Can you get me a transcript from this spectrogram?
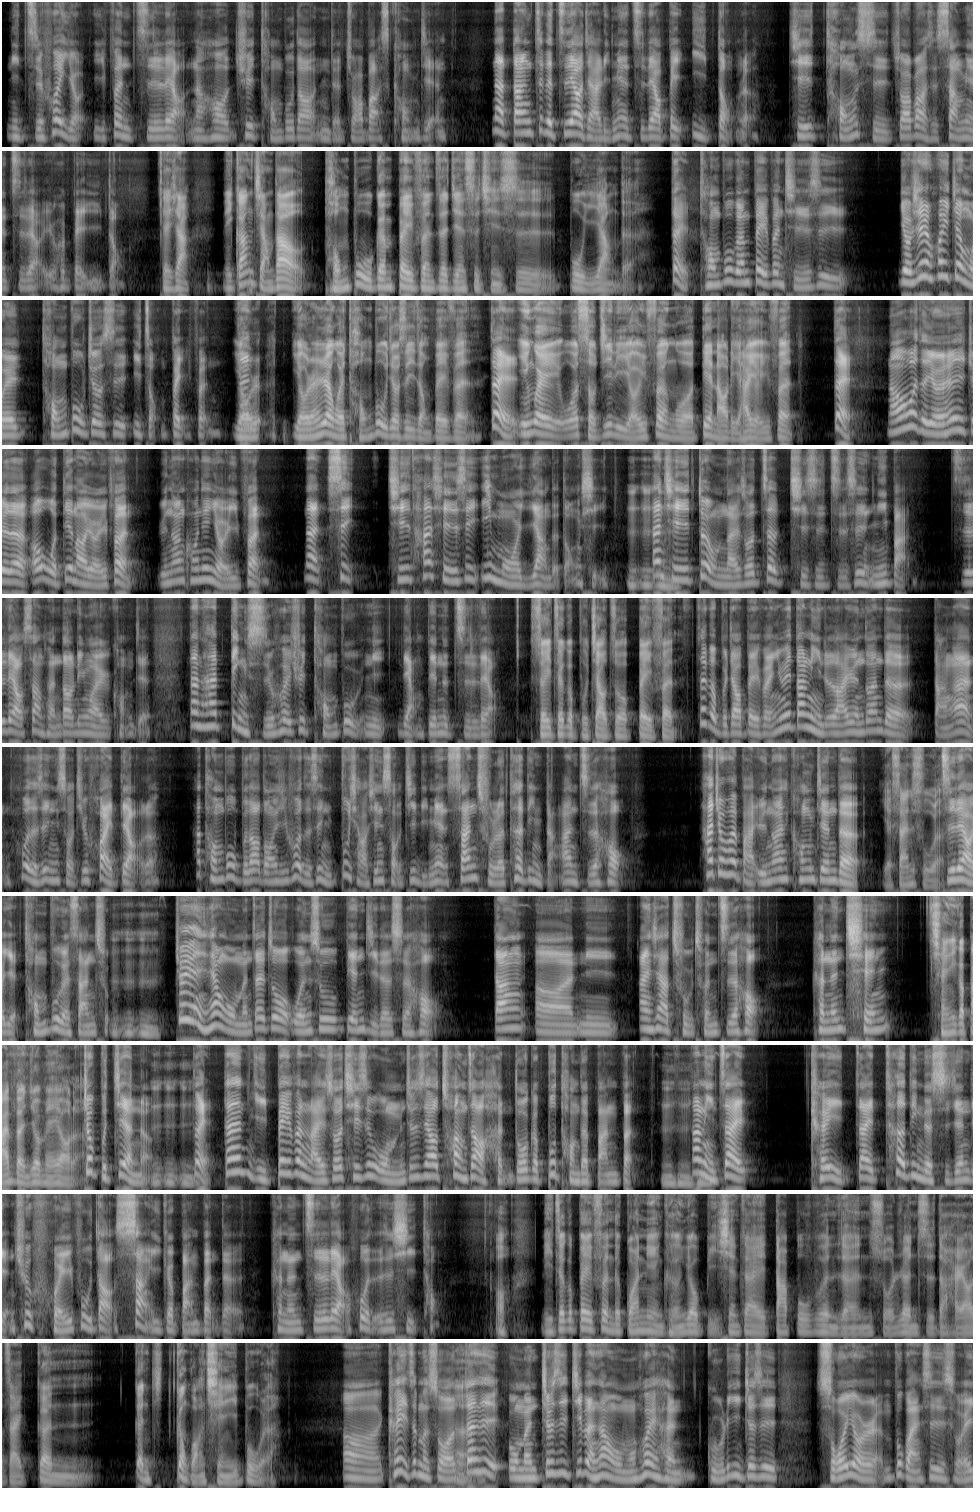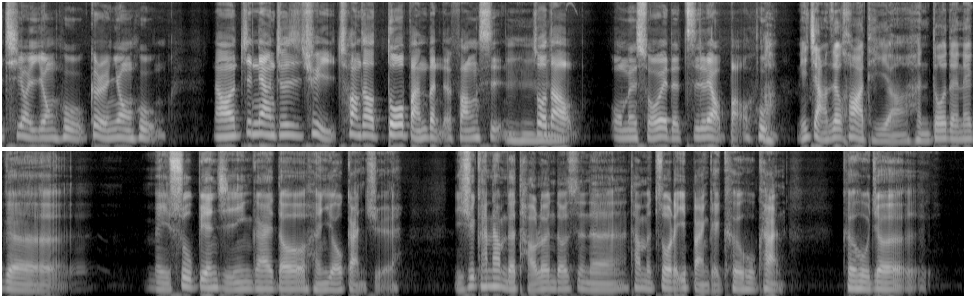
你只会有一份资料，然后去同步到你的 Dropbox 空间。那当这个资料夹里面的资料被异动了，其实同时 Dropbox 上面的资料也会被异动。等一下，你刚讲到同步跟备份这件事情是不一样的。对，同步跟备份其实是。有些人会认为同步就是一种备份，有人有人认为同步就是一种备份，对，因为我手机里有一份，我电脑里还有一份，对，然后或者有人觉得哦，我电脑有一份，云端空间有一份，那是其实它其实是一模一样的东西，嗯嗯，但其实对我们来说，这其实只是你把资料上传到另外一个空间，但它定时会去同步你两边的资料，所以这个不叫做备份，这个不叫备份，因为当你来源端的档案，或者是你手机坏掉了，它同步不到东西，或者是你不小心手机里面删除了特定档案之后，它就会把云端空间的也删除了，资料也同步的删除。嗯嗯嗯，就有点像我们在做文书编辑的时候，当呃你按下储存之后，可能前前一个版本就没有了，就不见了。嗯嗯嗯，对。但是以备份来说，其实我们就是要创造很多个不同的版本。嗯哼，当你在可以在特定的时间点去回复到上一个版本的可能资料或者是系统。哦，你这个备份的观念可能又比现在大部分人所认知的还要再更更更往前一步了。呃，可以这么说，但是我们就是基本上我们会很鼓励，就是所有人，不管是所谓企业用户、个人用户，然后尽量就是去以创造多版本的方式，做到我们所谓的资料保护。啊，你讲这个话题啊，很多的那个美术编辑应该都很有感觉。你去看他们的讨论，都是呢，他们做了一版给客户看，客户就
